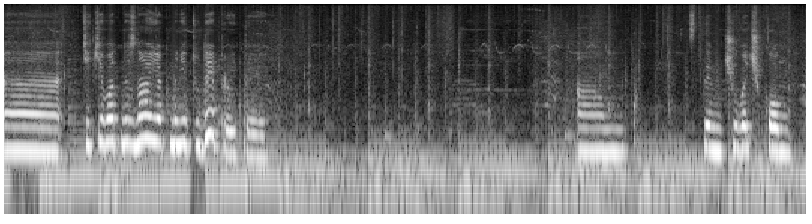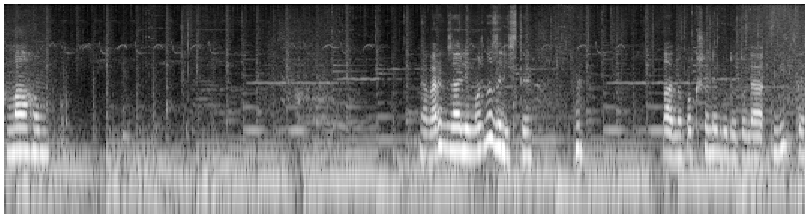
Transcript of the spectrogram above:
Е, тільки от не знаю, як мені туди пройти. Ам, з тим чувачком, магом. Наверх взагалі можна залізти? Ладно, поки що не буду туди лізти.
